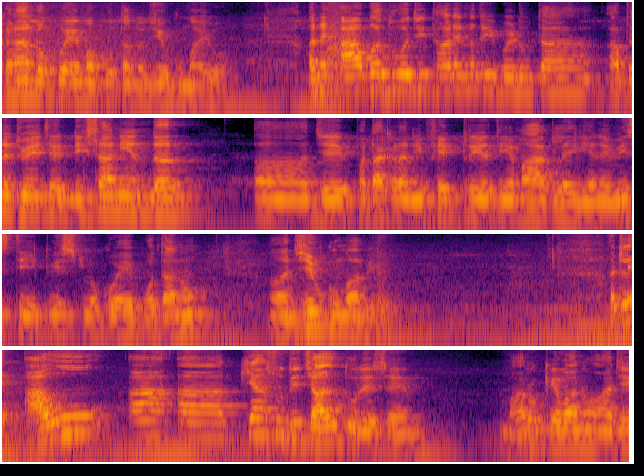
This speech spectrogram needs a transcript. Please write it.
ઘણા લોકોએ એમાં પોતાનો જીવ ગુમાવ્યો. અને આ બધું હજી થાળે નથી પડ્યું. ત્યાં આપણે જોઈએ છે ડીસાની અંદર જે ફટાકડાની ફેક્ટરી હતી, એમાં આગ લાગી અને વીસથી એકવીસ લોકોએ પોતાનો જીવ ગુમાવ્યો. એટલે આવું આ આ ક્યાં સુધી ચાલતું રહેશે એમ? મારો કહેવાનો આજે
